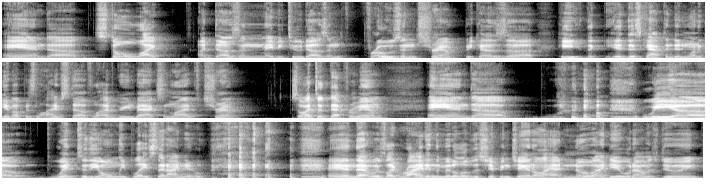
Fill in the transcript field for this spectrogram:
and uh, stole like a dozen, maybe two dozen frozen shrimp because uh, he the his, this captain didn't want to give up his live stuff, live greenbacks and live shrimp. So I took that from him, and uh, we uh, went to the only place that I knew. and that was like right in the middle of the shipping channel. I had no idea what I was doing.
